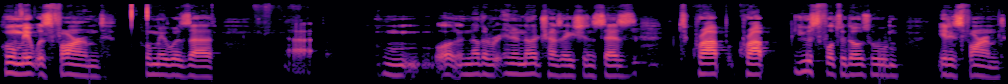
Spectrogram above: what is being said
whom it was farmed, whom it was, uh, uh, whom, well, another, in another translation says, to crop, crop useful to those whom it is farmed.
